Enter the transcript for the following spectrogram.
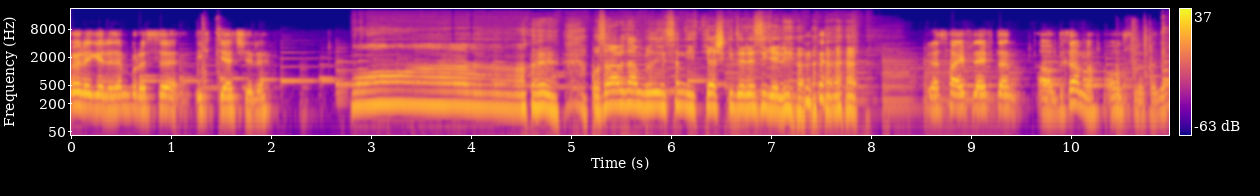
böyle gelelim. Burası ihtiyaç yeri. Vaa! Ozan abiden burada insanın ihtiyaç gideresi geliyor. Biraz Half-Life'den aldık ama olsun o kadar.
